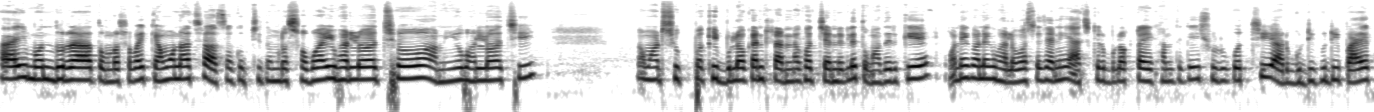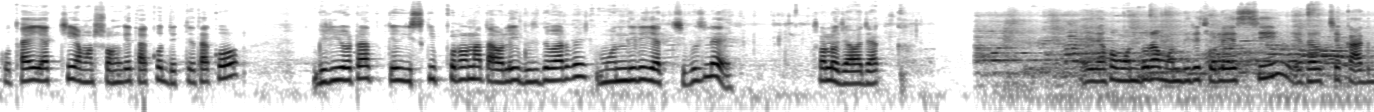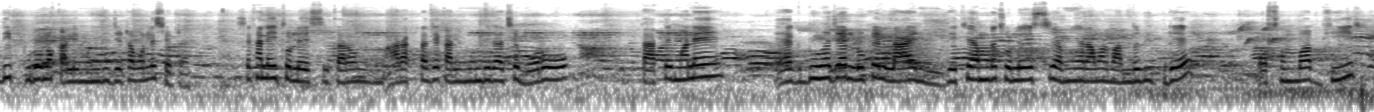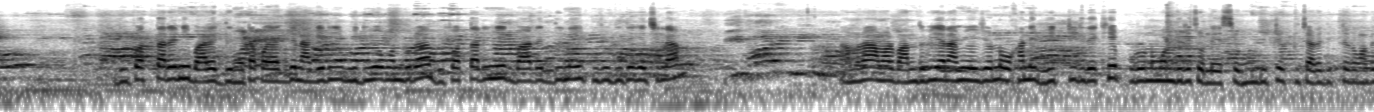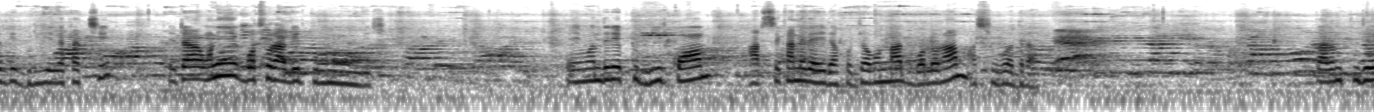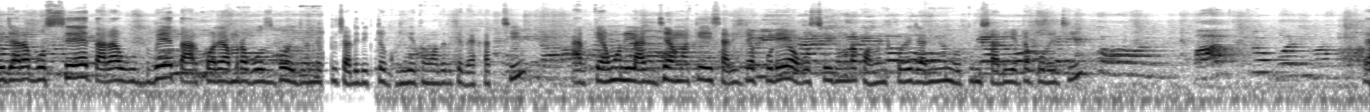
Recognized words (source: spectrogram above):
High বন্ধুরা, তোমরা সবাই কেমন আছো? আশা করছি তোমরা সবাই ভালো আছো, আমিও ভালো আছি। আমার সুখ পাখি ব্লগ অ্যান্ড রান্নাঘর চ্যানেলে তোমাদেরকে অনেক অনেক ভালোবাসা জানিয়ে আজকের ব্লগটা এখান থেকেই শুরু করছি। আর গুটি গুটি পায়ে কোথায় যাচ্ছি, আমার সঙ্গে থাকো, দেখতে থাকো। ভিডিওটা কেউ স্কিপ করো না, তাহলেই বুঝতে পারবে, মন্দিরে যাচ্ছি, বুঝলে? চলো যাওয়া যাক। এই দেখো বন্ধুরা, মন্দিরে চলে এসেছি। এটা হচ্ছে কাকদ্বীপ, পুরনো কালী মন্দির যেটা বলে সেটা। সেখানেই চলে এসেছি। কারণ আর একটা যে কালী মন্দির আছে বড়, তাতে মানে এক দু হাজার লোকের লাইন। দেখে আমরা চলে এসেছি, আমি আর আমার বান্ধবী ঘুরে অসম্ভব ভিড়। বিপত্তারিণী বারের দিন। এটা কয়েকদিন আগেরই ভিডিও বন্ধুরা। বিপত্তারিণীর বারের দিনেই পুজো দিতে গেছিলাম। আমরা, আমার বান্ধবী আর আমি ওই জন্য ওখানে ভিড়টির দেখে পুরনো মন্দিরে চলে এসেছি। মন্দিরটা একটু চারিদিকটা তোমাদেরকে ঘুরিয়ে দেখাচ্ছি। এটা অনেক বছর আগের পুরনো মন্দির। এই মন্দিরে একটু ভিড় কম, আর সেখানে দেয় দেখো জগন্নাথ, বলরাম আর সুভদ্রা। কারণ পুজোয় যারা বসছে, তারা উঠবে, তারপরে আমরা বসবো ওই জন্য একটু চারিদিকটা ঘুরিয়ে তোমাদেরকে দেখাচ্ছি। আর কেমন লাগছে আমাকে এই শাড়িটা পরে, অবশ্যই তোমরা কমেন্ট করে জানিও, নতুন শাড়ি এটা পরেছি।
